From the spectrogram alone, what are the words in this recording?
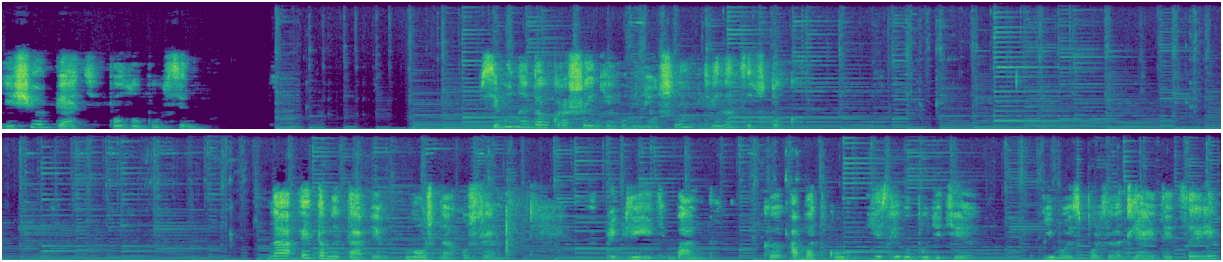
еще 5 полубусин. Всего на это украшение у меня ушло 12 штук. На этом этапе можно уже приклеить бант к ободку, если вы будете его использовать для этой цели.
